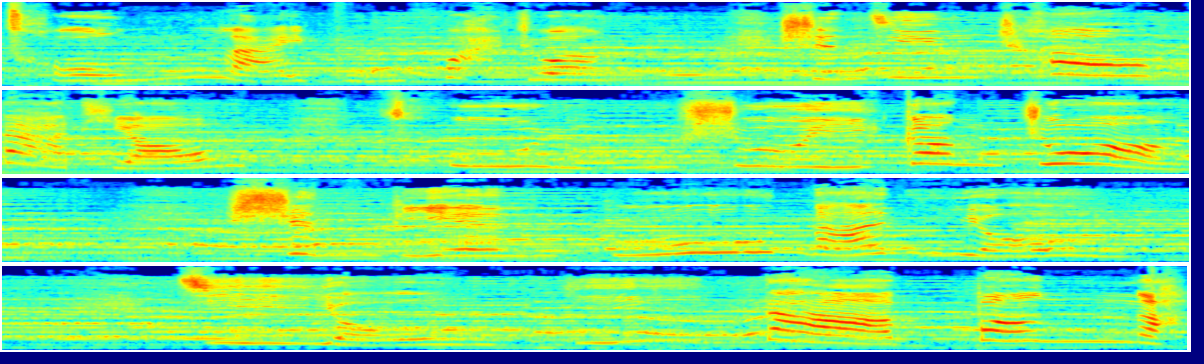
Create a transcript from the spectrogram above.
从来不化妆，神经超大条，粗如水缸状，身边无男友，基友一大帮啊！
